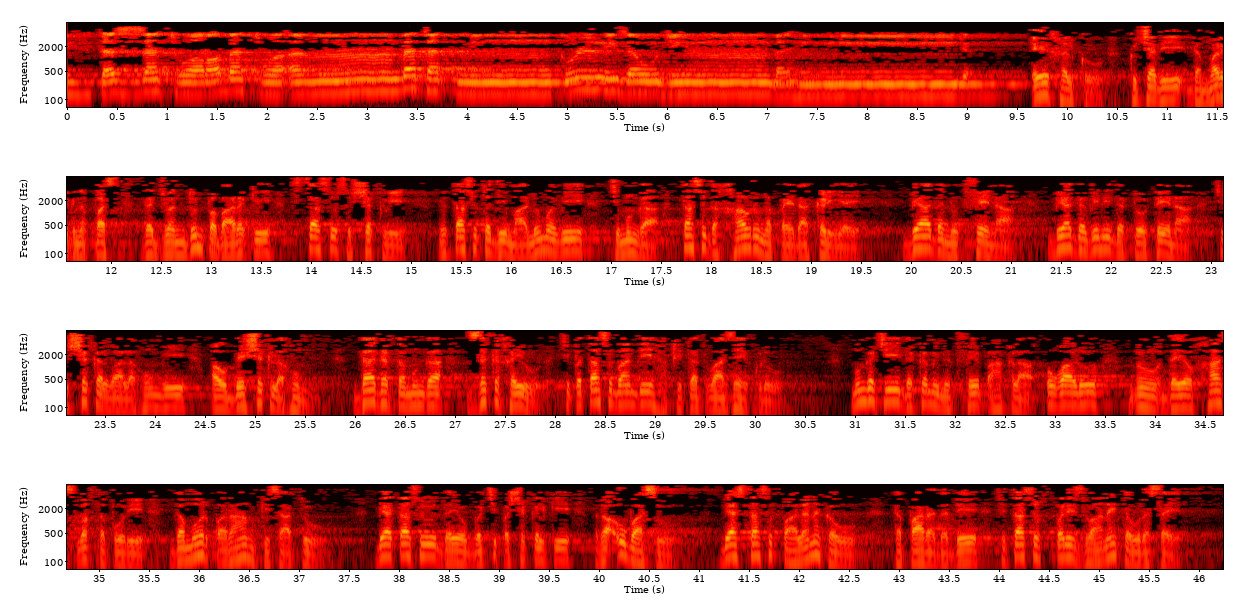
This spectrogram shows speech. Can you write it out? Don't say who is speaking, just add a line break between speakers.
اهتزت وربت وانبتت من كل زوج بهيج
اے خلکو کچری د مرګ نه پس د ژوندون په باره کې ستاسو څه شک وي نو تاسو ته دی معلومه وي چې مونږه تاسو د خاورو نه پیدا کړی یې بیا د نطفه نه بیا د ویني د ټوټې نه چې شکل والا هم وي او بشکل هم دا درته مونږه زکه خیو چې په تاسو باندې حقیقت واضح کړو مونږه چې د کمی نطفه په حق لا اوغاړو نو د یو خاص وخت پوري د مور پرام کې ساتو بیا تاسو د یو بچی په شکل کې راو باسو بیا تاسو پالنه کوو د پاره د دې چې تاسو خپل ځواني ته ورسئ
